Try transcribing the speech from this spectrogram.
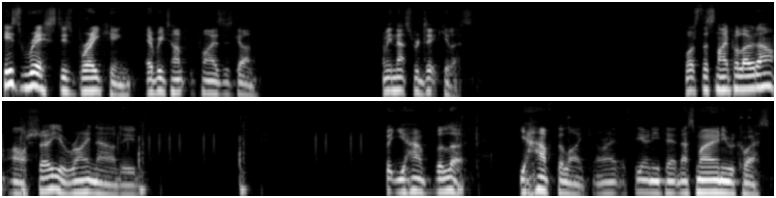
His wrist is breaking every time he fires his gun. I mean, that's ridiculous. What's the sniper loadout? I'll show you right now, dude. But you have, but look, you have to like, all right? That's the only thing. That's my only request.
